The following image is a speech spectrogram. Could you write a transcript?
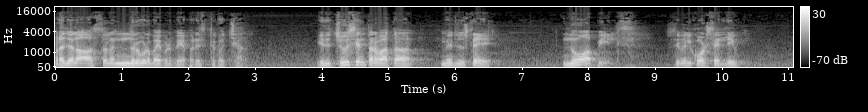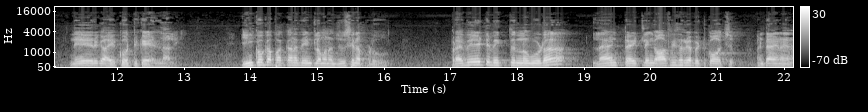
ప్రజల ఆస్తులందరూ కూడా భయపడిపోయే పరిస్థితికి వచ్చారు ఇది చూసిన తర్వాత మీరు చూస్తే నో అపీల్స్. సివిల్ కోర్ట్సే లీవ్. నేరుగా హైకోర్టుకే వెళ్ళాలి. ఇంకొక పక్కన దీంట్లో మనం చూసినప్పుడు ప్రైవేటు వ్యక్తులను కూడా ల్యాండ్ టైటిలింగ్ ఆఫీసర్గా పెట్టుకోవచ్చు. అంటే ఆయన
